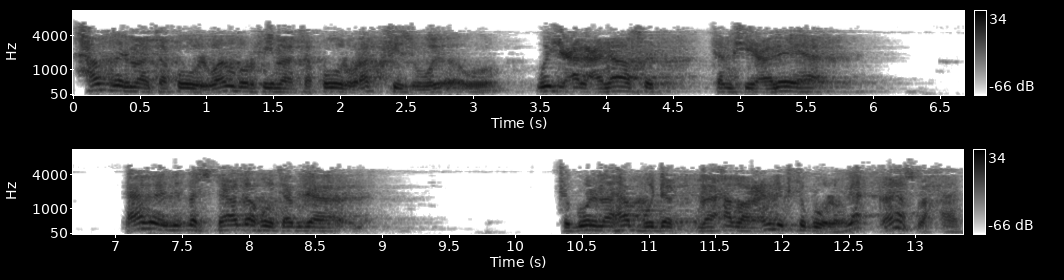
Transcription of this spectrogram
حضر ما تقول وانظر فيما تقول وركز واجعل عناصر تمشي عليها. هذا بس تقف وتبدا تقول ما هب ودب ما حضر عندك تقوله. لا ما يصلح هذا.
